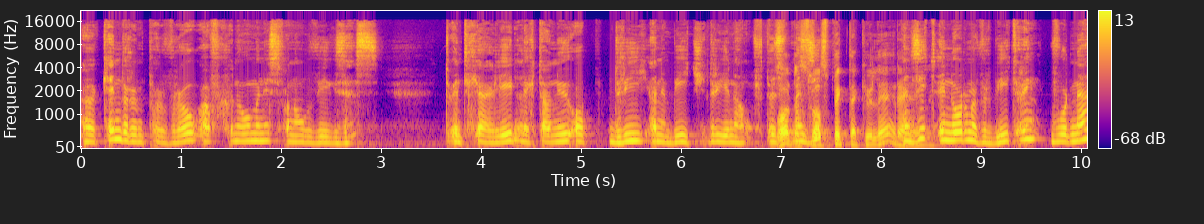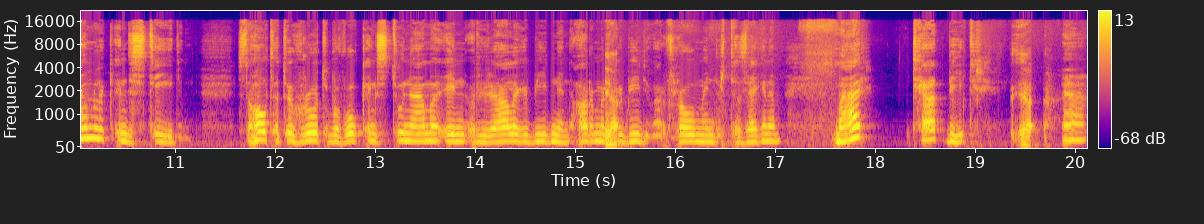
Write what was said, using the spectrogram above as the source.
eh, kinderen per vrouw afgenomen is van ongeveer zes. Twintig jaar geleden ligt dat nu op drie en een beetje, drieënhalf. Dus Wow, dat men is wel ziet- spectaculair men eigenlijk. ziet enorme verbetering, voornamelijk in de steden. Er is nog altijd een grote bevolkingstoename in rurale gebieden, in armere Ja. gebieden waar vrouwen minder te zeggen hebben. Maar het gaat beter. Ja. Ja.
